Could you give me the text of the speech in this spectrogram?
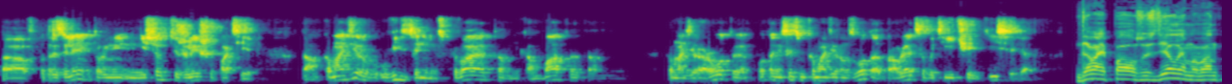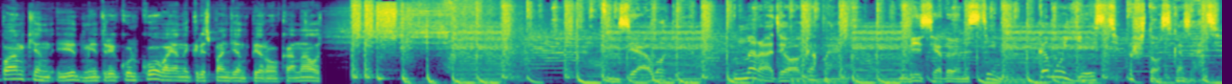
э, в подразделении, которое несет тяжелейшие потери. Там командира увидеть они не успевают, там ни комбата, там ни командира роты. Вот они с этим командиром взвода отправляются в эти ячейки и сидят. Давай паузу сделаем. Иван Панкин и Дмитрий Кулько, военный корреспондент Первого канала. Диалоги на Радио КП. Беседуем с теми, кому есть что сказать.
